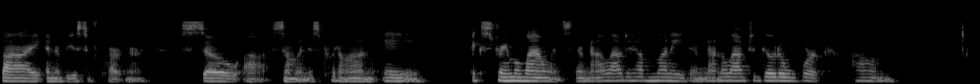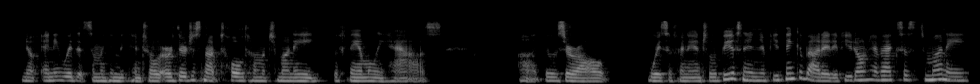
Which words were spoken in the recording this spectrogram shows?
by an abusive partner. So uh, someone is put on a extreme allowance. They're not allowed to have money. They're not allowed to go to work. Um, you know, any way that someone can be controlled, or they're just not told how much money the family has. Uh, those are all ways of financial abuse. And if you think about it, if you don't have access to money,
